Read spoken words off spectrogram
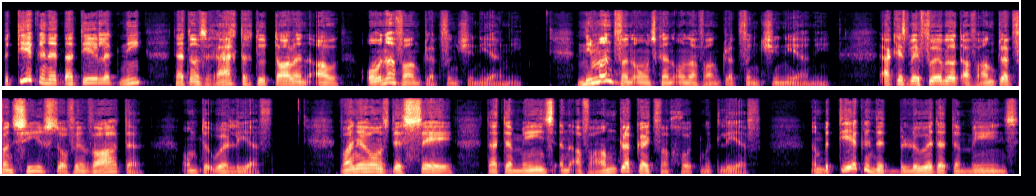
beteken dit natuurlik nie dat ons regtig totaal en al onafhanklik funksioneer nie. Niemand van ons kan onafhanklik funksioneer nie. Ek is byvoorbeeld afhanklik van suurstof en water om te oorleef. Wanneer ons dus sê dat 'n mens in afhanklikheid van God moet leef, dan beteken dit bloot dat 'n mens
